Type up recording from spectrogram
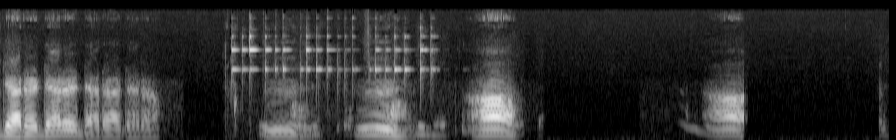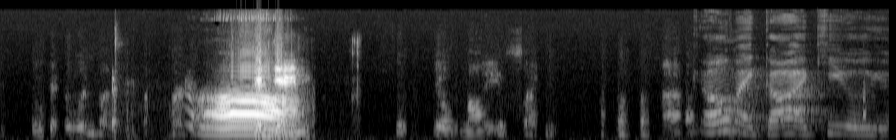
Da da da da da da da da. Mm. Mm. Oh. Oh. Oh. Good game. Oh my god, Q.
